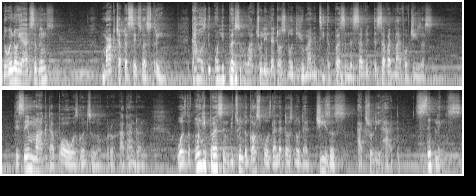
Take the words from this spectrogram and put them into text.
Do we know he had siblings? Mark chapter 6, verse 3. That was the only person who actually let us know the humanity, the person, the severed, the severed life of Jesus. The same Mark that Paul was going to abandon was the only person between the Gospels that let us know that Jesus actually had siblings.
